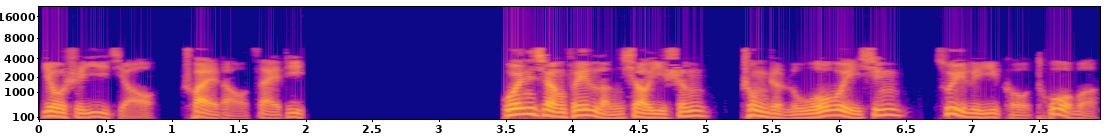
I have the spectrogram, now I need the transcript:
又是一脚踹倒在地。关向飞冷笑一声，冲着罗卫星啐了一口唾沫，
